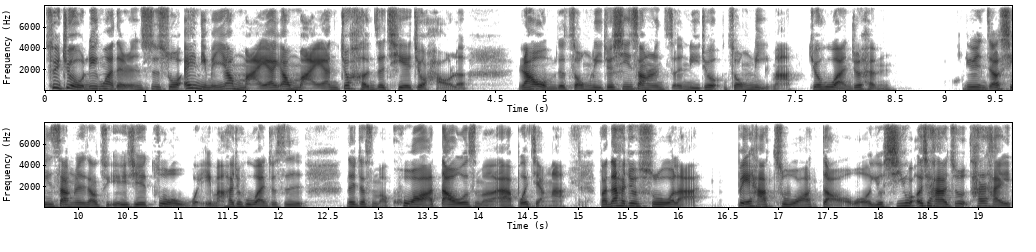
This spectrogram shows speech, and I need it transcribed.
所以就有另外的人是说，哎，你们要买啊，要买啊，你就横着切就好了。然后我们的总理就新上任总理就总理嘛，就忽然就很，因为你知道新上任要有一些作为嘛，他就忽然就是那叫什么挎刀什么啊，不会讲啦，反正他就说啦。被他抓到哦，有希望，而且还有就他还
